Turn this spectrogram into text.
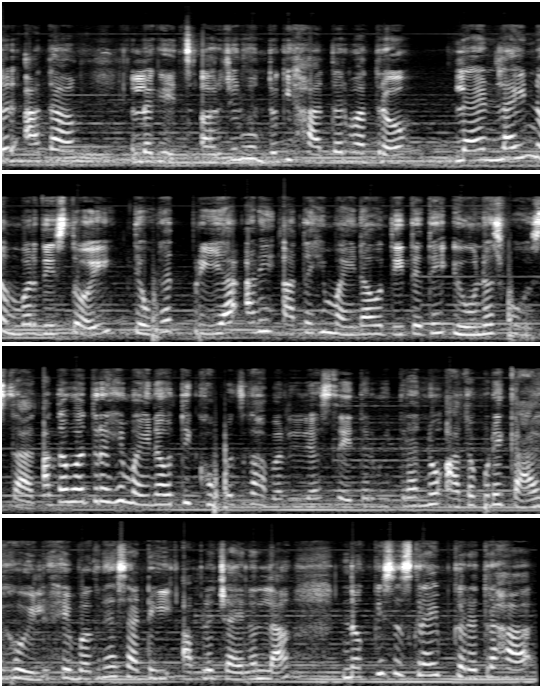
तर आता लगेच अर्जुन म्हणतो की हा तर मात्र लँडलाईन नंबर दिसतोय. तेवढ्यात प्रिया आणि आता ही महिनावती तेथे येऊनच पोहोचतात. आता मात्र ही महिनावती खूपच घाबरलेली असते. तर मित्रांनो आता पुढे काय होईल हे बघण्यासाठी आपल्या चॅनलला नक्की सबस्क्राईब करत राहा.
